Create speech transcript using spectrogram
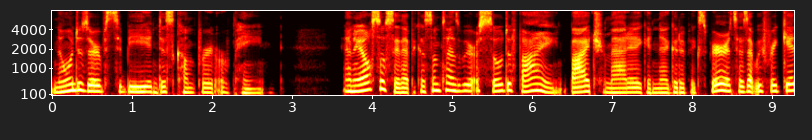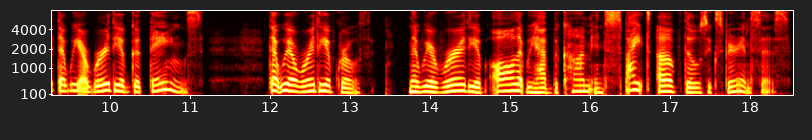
No one deserves to be in discomfort or pain. And I also say that because sometimes we are so defined by traumatic and negative experiences that we forget that we are worthy of good things, that we are worthy of growth, that we are worthy of all that we have become in spite of those experiences.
